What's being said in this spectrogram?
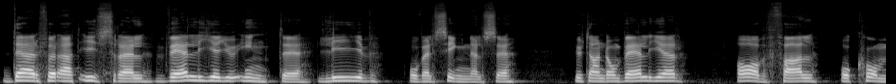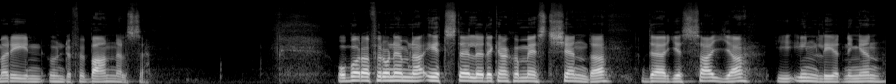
Därför att Israel väljer ju inte liv och välsignelse utan de väljer avfall och kommer in under förbannelse. Och bara för att nämna ett ställe, det kanske mest kända, där Jesaja i inledningen,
